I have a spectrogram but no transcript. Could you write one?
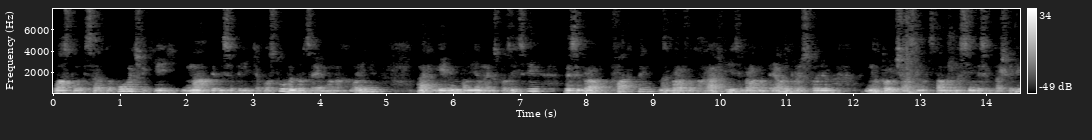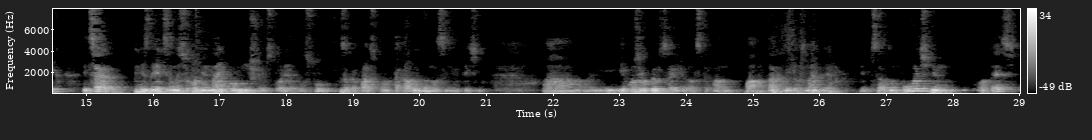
пластовий псевдопугач, який на 50-ліття пласту видав цей альманах в Римі. І він там є на експозиції, де зібрав факти, зібрав фотографії, зібрав матеріали про історію на той час, станом на 71 рік. І це, мені здається, на сьогодні найповніша історія пласту Закарпатського, така видана синтетична, яку зробив цей е, Степан Пак. Так, ви його знаєте під псевдом він отець,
